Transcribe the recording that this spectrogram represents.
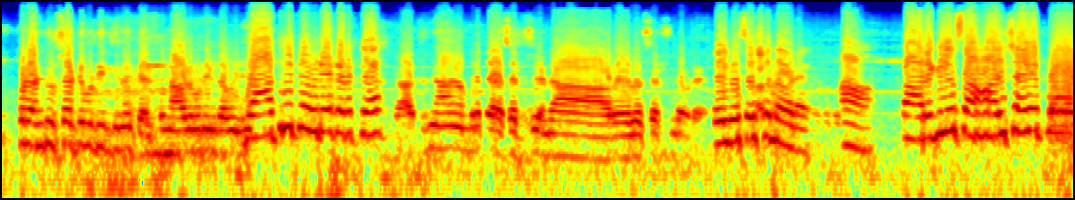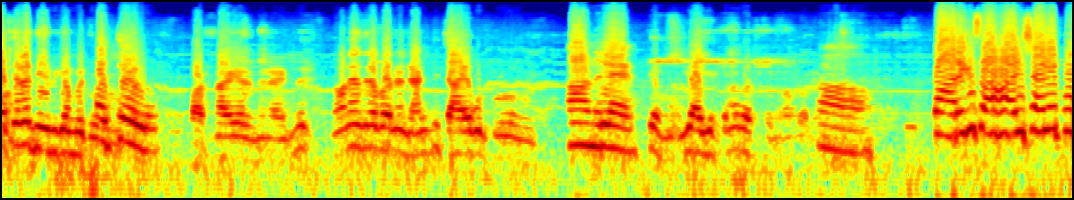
ഇപ്പൊ രണ്ടു ദിവസമായിട്ട് ഇവിടെ ഇരിക്കുന്നത് ചിലപ്പോ നാളെ ഇവിടെ ഉണ്ടാവില്ല. രാത്രി ഒക്കെ എവിടെയാ കിടക്കുക? രാത്രി ഞാൻ നമ്മുടെ റെയിൽവേ സ്റ്റേഷന്റെ അവിടെ. റെയിൽവേ സ്റ്റേഷൻ അവിടെ. ആ ആരെങ്കിലും സഹായിച്ചാലേ ജീവിക്കാൻ പറ്റുള്ളൂ. രണ്ട് ചായ കുടിക്കുള്ളൂ. ആണല്ലേ? ആരെങ്കിലും സഹായിച്ചാലേ ഇപ്പൊ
